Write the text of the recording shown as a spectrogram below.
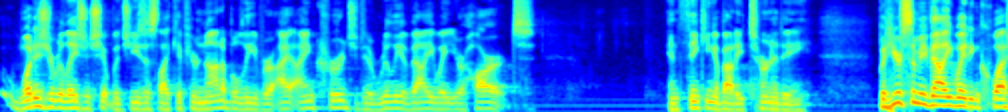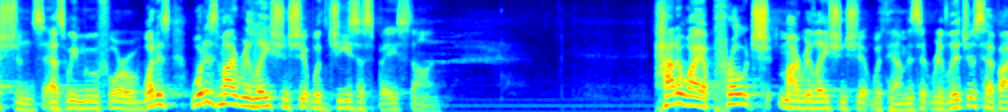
what is your relationship with Jesus like? If you're not a believer, I, I encourage you to really evaluate your heart in thinking about eternity but here's some evaluating questions as we move forward. What is, what is my relationship with Jesus based on? How do I approach my relationship with Him? Is it religious? Have I,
